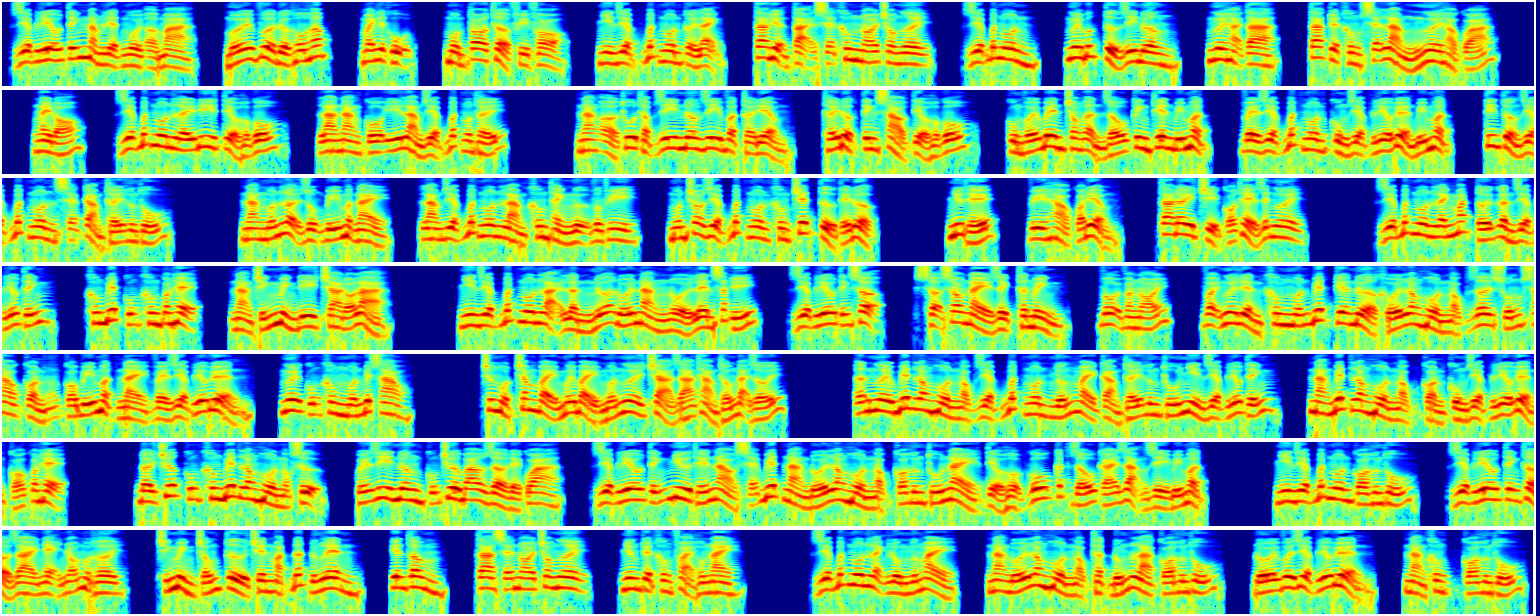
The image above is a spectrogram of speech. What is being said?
Diệp liêu tĩnh nằm liệt ngồi ở mà, mới vừa được hô hấp, mạnh liệt cụ, mồm to thở phì phò, nhìn Diệp bất ngôn cười lạnh, ta hiện tại sẽ không nói cho ngươi, Diệp bất ngôn, ngươi bức tử di nương, ngươi hại ta, ta tuyệt không sẽ làm ngươi hảo quá. Ngày đó, Diệp bất ngôn lấy đi tiểu hồ gỗ, là nàng cố ý làm Diệp bất ngôn thấy. Nàng ở thu thập di nương di vật thời điểm, thấy được tinh xảo tiểu hồ gỗ, cùng với bên trong ẩn dấu kinh thiên bí mật, về Diệp bất ngôn cùng Diệp liễu huyển bí mật, tin tưởng Diệp bất ngôn sẽ cảm thấy hứng thú. Nàng muốn lợi dụng bí mật này, làm Diệp bất ngôn làm không thành ngự vương phi, muốn cho Diệp bất ngôn không chết tử tế được. Như thế, vì hảo quá điểm, ta đây chỉ có thể giết ngươi. Diệp bất ngôn lánh mắt tới gần Diệp liễu tĩnh, không biết cũng không quan hệ, nàng chính mình đi cha đó là. Nhìn Diệp bất ngôn lại lần nữa đối nàng nổi lên sắc ý, Diệp liễu tĩnh sợ, sợ sau này dịch thân mình, vội vàng nói, vậy ngươi liền không muốn biết kia nửa khối long hồn ngọc rơi xuống sao còn có bí mật này về Diệp liễu Huyền, ngươi cũng không muốn biết sao. chương 177 muốn ngươi trả giá thảm thống đại giới. Ấn ngươi biết Long Hồn Ngọc Diệp bất ngôn nhướng mày cảm thấy hứng thú nhìn Diệp Liễu Tĩnh, nàng biết Long Hồn Ngọc còn cùng Diệp Liễu Huyền có quan hệ. Đời trước cũng không biết Long Hồn Ngọc sự, Quế Di Nương cũng chưa bao giờ để qua, Diệp Liêu tính như thế nào sẽ biết nàng đối Long Hồn Ngọc có hứng thú này tiểu hộp gỗ cất giấu cái dạng gì bí mật. Nhìn Diệp bất ngôn có hứng thú, Diệp Liêu tinh thở dài nhẹ nhõm một hơi, chính mình chống từ trên mặt đất đứng lên, yên tâm, ta sẽ nói cho ngươi, nhưng tuyệt không phải hôm nay. Diệp bất ngôn lạnh lùng nhướng mày, nàng đối Long Hồn Ngọc thật đúng là có hứng thú, đối với Diệp Liễu Huyền, nàng không có hứng thú.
